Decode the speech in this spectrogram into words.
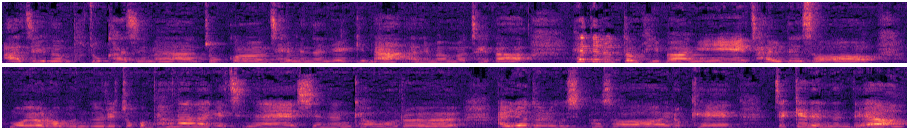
아직은 부족하지만 조금 재밌는 얘기나 아니면 뭐 제가 해드렸던 비방이 잘 돼서 뭐 여러분들이 조금 편안하게 지내시는 경우를 알려드리고 싶어서 이렇게 찍게 됐는데요.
